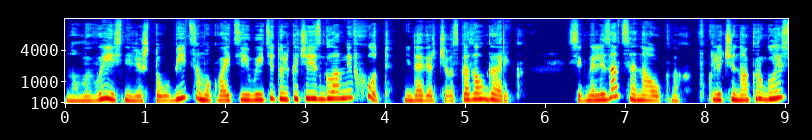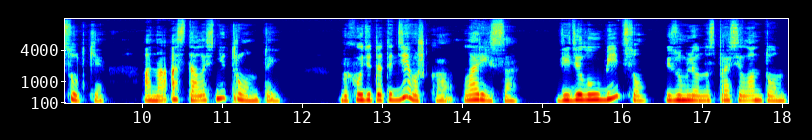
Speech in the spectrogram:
Но мы выяснили, что убийца мог войти и выйти только через главный вход, недоверчиво сказал Гарик. Сигнализация на окнах включена круглые сутки. Она осталась нетронутой. Выходит, эта девушка, Лариса, видела убийцу? Изумленно спросил Антон.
